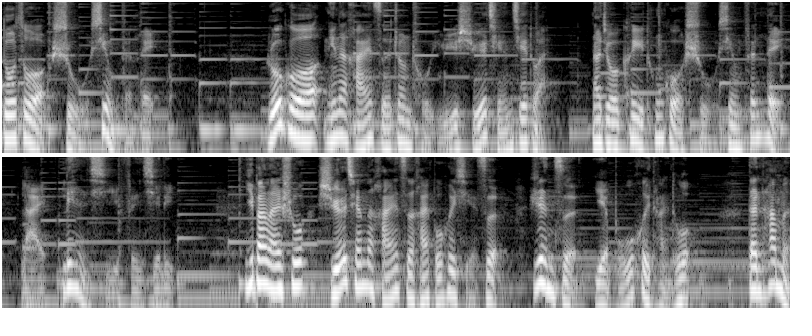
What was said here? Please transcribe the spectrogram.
多做属性分类。如果您的孩子正处于学前阶段，那就可以通过属性分类来练习分析力。一般来说，学前的孩子还不会写字，认字也不会太多，但他们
